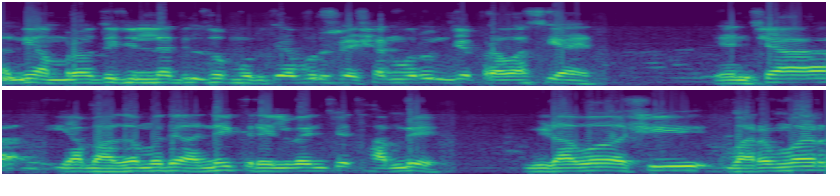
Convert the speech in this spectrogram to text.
आणि अमरावती जिल्ह्यातील जो मूर्तिजापूर स्टेशनवरून जे प्रवासी आहेत यांच्या या भागामध्ये अनेक रेल्वेंचे थांबे मिळावं अशी वारंवार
